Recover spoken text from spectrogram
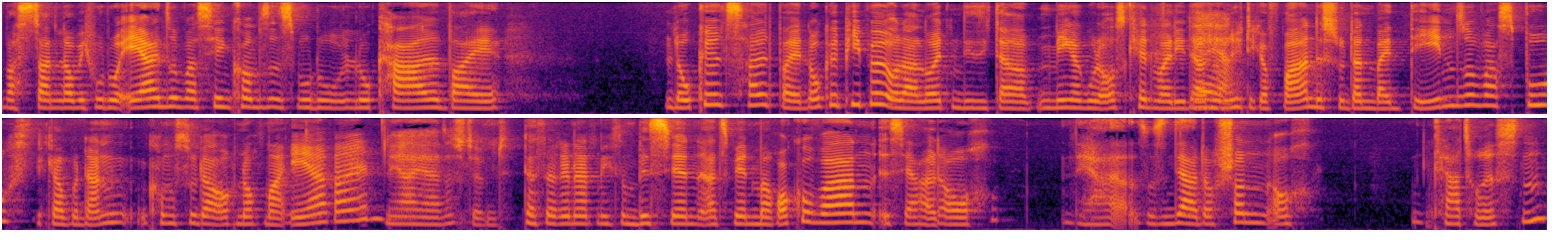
was dann, glaube ich, wo du eher in sowas hinkommst, ist, wo du lokal bei Locals halt, bei Local People oder Leuten, die sich da mega gut auskennen, weil die da Ja, schon ja. richtig oft waren, dass du dann bei denen sowas buchst. Ich glaube, dann kommst du da auch noch mal eher rein. Ja, ja, das stimmt. Das erinnert mich so ein bisschen, als wir in Marokko waren, ist ja halt auch, ja, also sind ja doch schon auch klar Touristen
